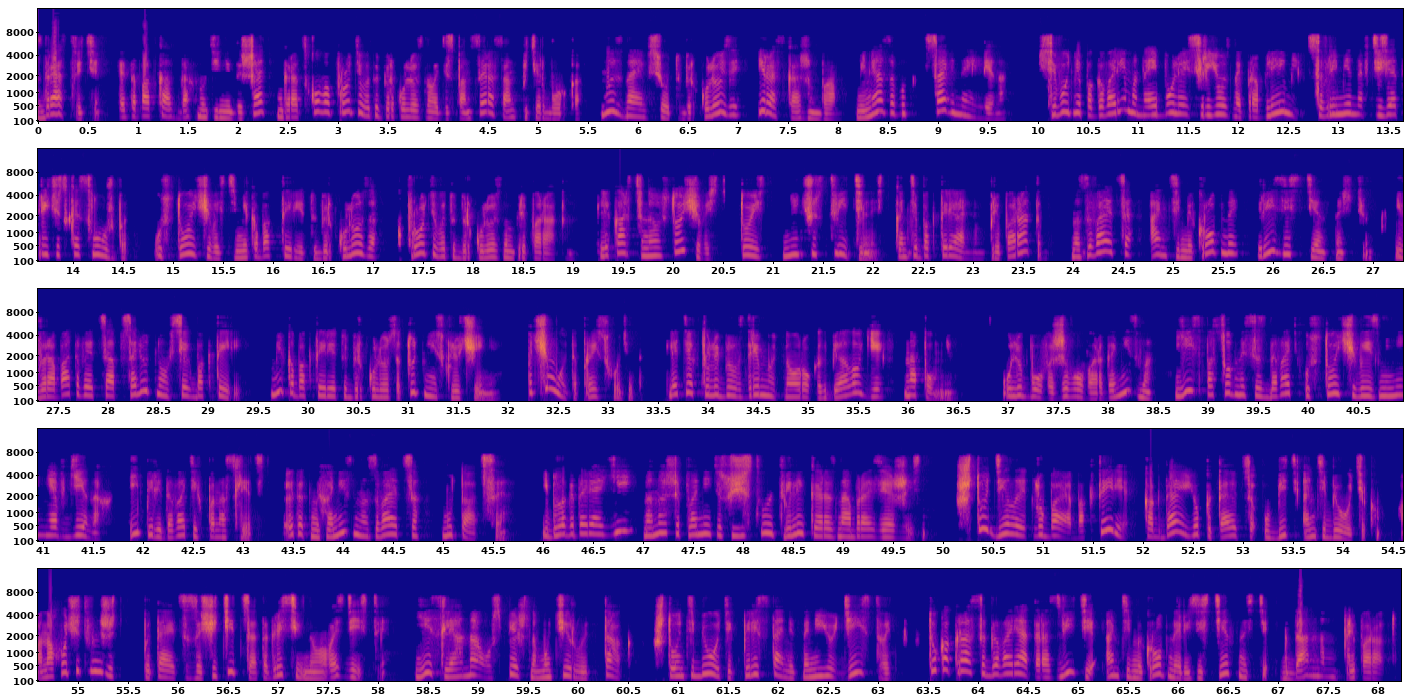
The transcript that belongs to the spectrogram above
Здравствуйте! Это подкаст «Вдохнуть и не дышать» городского противотуберкулезного диспансера Санкт-Петербурга. Мы знаем все о туберкулезе и расскажем вам. Меня зовут Савина Елена. Сегодня поговорим о наиболее серьезной проблеме современной фтизиатрической службы – устойчивости микобактерий туберкулеза к противотуберкулезным препаратам. Лекарственная устойчивость, то есть нечувствительность к антибактериальным препаратам, называется антимикробной резистентностью и вырабатывается абсолютно у всех бактерий, Микобактерия туберкулеза тут не исключение. Почему это происходит? Для тех, кто любил вздремнуть на уроках биологии, напомним. У любого живого организма есть способность создавать устойчивые изменения в генах и передавать их по наследству. Этот механизм называется мутация. И благодаря ей на нашей планете существует великое разнообразие жизни. Что делает любая бактерия, когда ее пытаются убить антибиотиком? Она хочет выжить, пытается защититься от агрессивного воздействия. Если она успешно мутирует так, что антибиотик перестанет на нее действовать, то как раз и говорят о развитии антимикробной резистентности к данному препарату.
